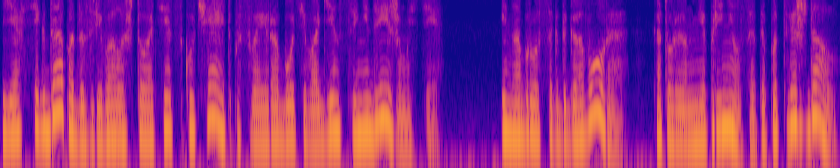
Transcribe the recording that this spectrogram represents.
Я всегда подозревала, что отец скучает по своей работе в агентстве недвижимости, и набросок договора, который он мне принес, это подтверждал.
